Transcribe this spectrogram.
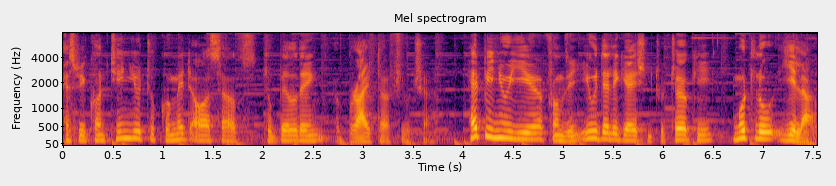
as we continue to commit ourselves to building a brighter future. Happy New Year from the EU delegation to Turkey, Mutlu Yıllar.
